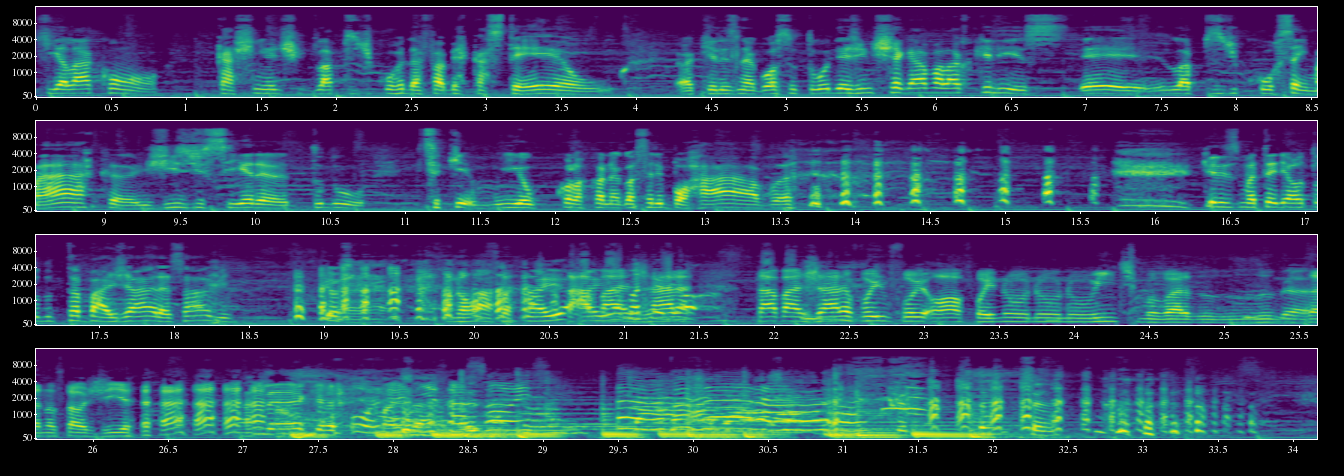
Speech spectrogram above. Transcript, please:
Que ia lá com caixinha de lápis de cor da Faber-Castell, aqueles negócios todo, e a gente chegava lá com aqueles é, lápis de cor sem marca, giz de cera, tudo. Isso aqui, e eu colocava o negócio ali, borrava. Aqueles material todo tabajara, sabe? Nossa, Aí, aí é Tabajara, material- Tabajara foi, foi, ó, foi no, no, no íntimo agora do, do- do- da nostalgia. né, cara? Organizações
